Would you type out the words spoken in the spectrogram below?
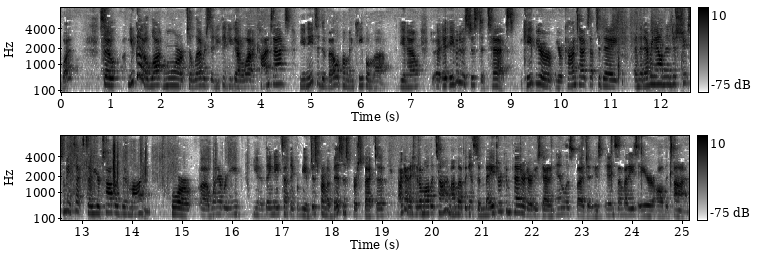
"What?" So you've got a lot more to leverage than you think. You've got a lot of contacts. You need to develop them and keep them up. You know, even if it's just a text, keep your your contacts up to date, and then every now and then just shoot somebody a text so you're top of their mind for uh, whenever you you know they need something from you. Just from a business perspective i got to hit them all the time. I'm up against a major competitor who's got an endless budget who's in somebody's ear all the time.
